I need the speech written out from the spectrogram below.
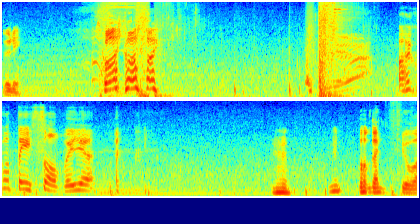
ดูดิเฮ้ยเฮ้ยเฮ้ยไอ้ยกูตีศพไปเยอะป้องกันตัว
